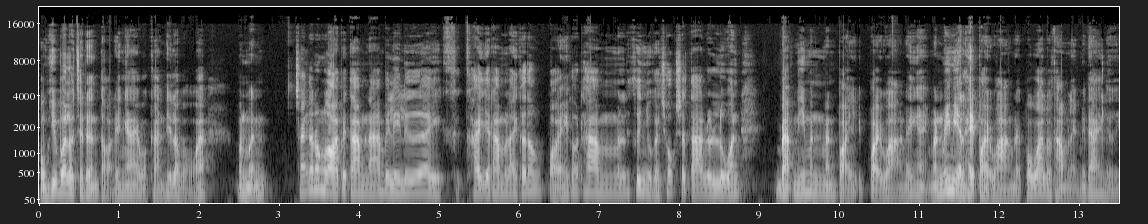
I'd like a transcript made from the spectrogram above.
ผมคิดว่าเราจะเดินต่อได้ง่ายกว่าการที่เราบอกว่ามันเหมือนฉันก็ต้องลอยไปตามน้ำไปเรื่อยๆ ใครจะทำอะไรก็ต้องปล่อยให้เขาทามันขึ้นอยู่กับโชคชะตาล้วน แบบนี้มันมันปล่อยปล่อยวางได้ไง มันไม่มีอะไรให้ปล่อยวางเลยเพราะว่าเราทำอะไรไม่ได้เลย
